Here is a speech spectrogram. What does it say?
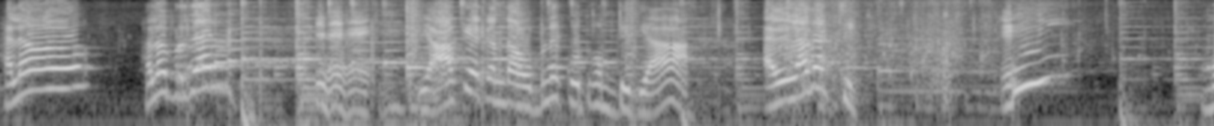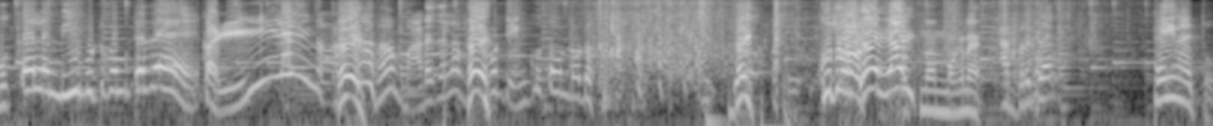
ಯಾಕೆ ಕಂದ ಒಬ್ಬನೇ ಕೂತ್ಕೊಂಡ್ಬಿಟ್ಟಿದ್ಯಾ? ಅಲ್ಲ ಬಚ್ಚಿ ಏಯ್ ಮುಖ ಎಲ್ಲ ನೀರ್ ಬಿಟ್ಕೊಂಡ್ಬಿಟ್ಟದೆ ಕಳ್ಳ! ಮಾಡೋದೆಲ್ಲ! ಬಿಟ್ಬಿಟ್ಟು ಹೆಂಗ್ ಕೂತ್ಕೊಂಡ್ ನೋಡು. ಕೂತ್ಕೋ. ನನ್ನ ಮಗನೇ. ಬ್ರದರ್ ಟೈಮ್ ಆಯ್ತು.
